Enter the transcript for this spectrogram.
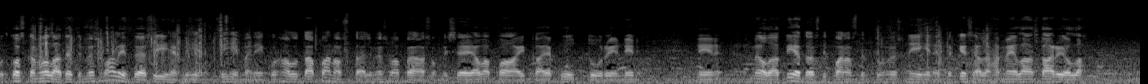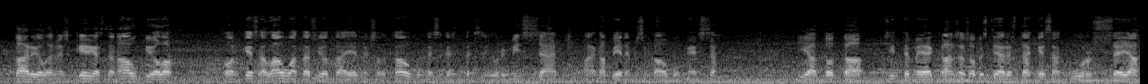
mutta koska me ollaan tehty myös valintoja siihen, mihin, mihin me niin kuin halutaan panostaa, eli myös vapaa-asumiseen ja vapaa-aikaan ja kulttuuriin, niin, niin me ollaan tietoisesti panostettu myös niihin, että kesällähän meillä on tarjolla, tarjolla esimerkiksi kirjaston aukiolo, on kesä lauantaisin jotain, ei esimerkiksi ole kaupungeissa käsittääkseni juuri missään, ainakaan pienemmissä kaupungeissa. Ja tota, sitten meidän kansallisopisto järjestää kesäkursseja.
